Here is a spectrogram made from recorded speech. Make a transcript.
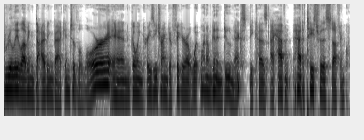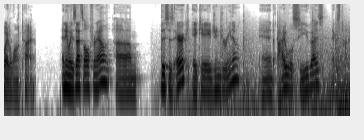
Really loving diving back into the lore and going crazy trying to figure out what one I'm going to do next because I haven't had a taste for this stuff in quite a long time. Anyways, that's all for now. Um, this is Eric, aka Gingerino, and I will see you guys next time.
